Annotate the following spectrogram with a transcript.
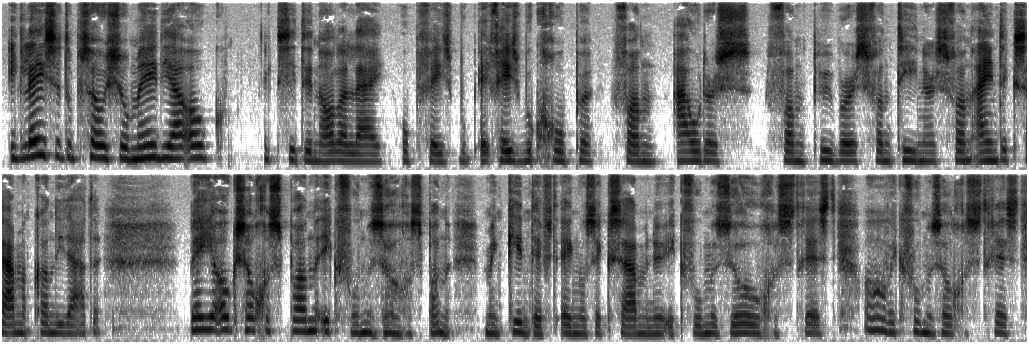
ik lees het op social media ook. Ik zit in allerlei op Facebook, eh, Facebookgroepen van ouders, van pubers, van tieners, van eindexamenkandidaten. Ben je ook zo gespannen? Ik voel me zo gespannen. Mijn kind heeft Engels examen nu. Ik voel me zo gestrest. Oh, ik voel me zo gestrest.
